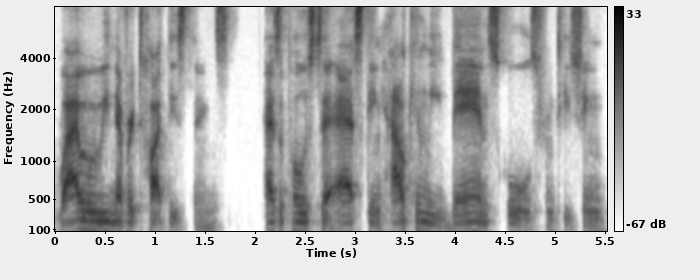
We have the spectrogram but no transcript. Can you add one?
Why were we never taught these things? As opposed to asking, how can we ban schools from teaching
